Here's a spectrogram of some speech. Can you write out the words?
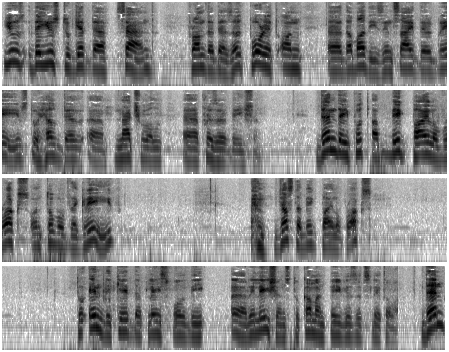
use, they used to get the sand from the desert, pour it on the bodies inside their graves to help their uh, natural uh, preservation. Then they put a big pile of rocks on top of the grave, just a big pile of rocks, to indicate the place for the uh, relations to come and pay visits later on. Then,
